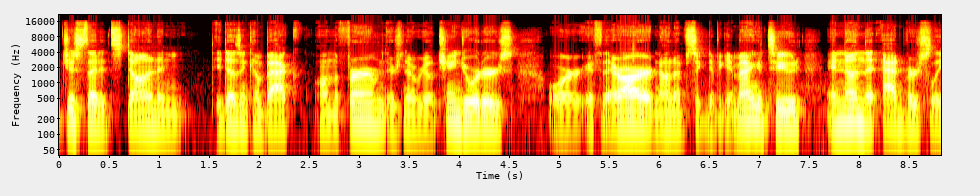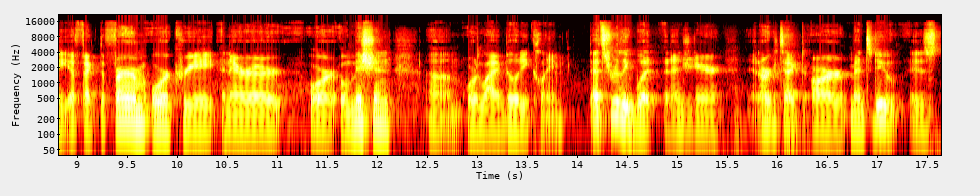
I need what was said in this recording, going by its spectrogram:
Just that it's done and it doesn't come back on the firm. There's no real change orders, or if there are, none of significant magnitude, and none that adversely affect the firm or create an error or omission um, or liability claim. That's really what an engineer and architect are meant to do: is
